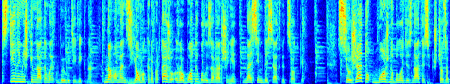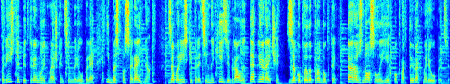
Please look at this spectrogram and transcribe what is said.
стіни між кімнатами вибиті вікна. На момент зйомок репортажу роботи були завершені на 70%. Сюжету можна було дізнатися, що запоріжці підтримують мешканців Маріуполя і безпосередньо. Запорізькі працівники зібрали теплі речі, закупили продукти та розносили їх по квартирах маріупольців.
